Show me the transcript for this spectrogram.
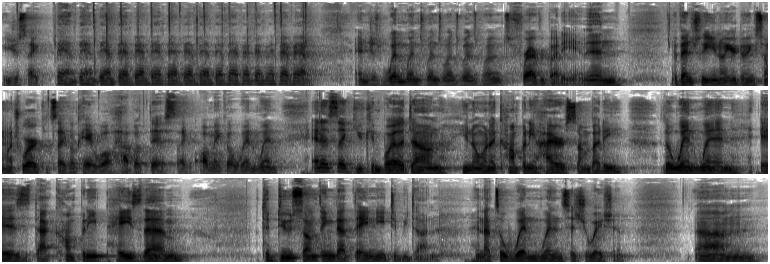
You just like bam, bam, bam, bam, bam, bam, bam, bam, bam, bam, bam, bam, bam, bam, bam, and just win, wins, wins, wins, wins, wins for everybody. And then eventually, you know, you're doing so much work. It's like, okay, well, how about this? Like, I'll make a win-win. And it's like you can boil it down. You know, when a company hires somebody, the win-win is that company pays them to do something that they need to be done, and that's a win-win situation. Um,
